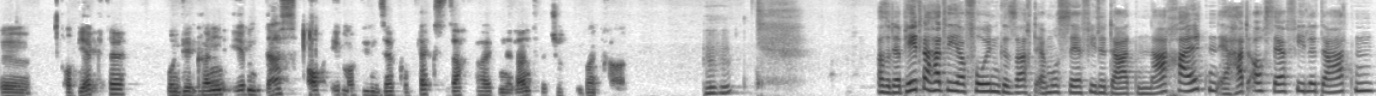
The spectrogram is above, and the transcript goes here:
äh, Objekte und wir können eben das auch eben auf diesen sehr komplexen Sachverhalten der Landwirtschaft übertragen. Mhm. Also der Peter hatte ja vorhin gesagt, er muss sehr viele Daten nachhalten. Er hat auch sehr viele Daten.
